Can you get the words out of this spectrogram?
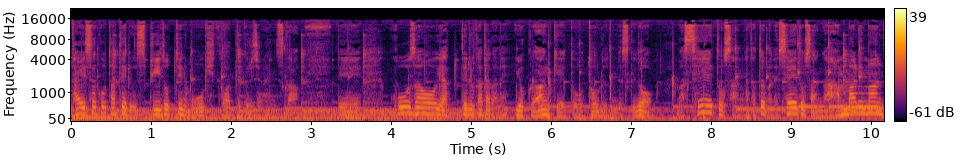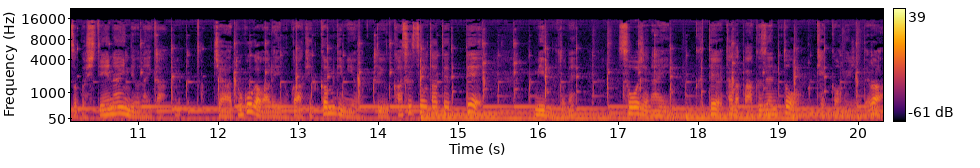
対策を立てるスピードっていうのも大きく変わってくるじゃないですか。で講座をやってる方がねよくアンケートを取るんですけど、まあ、生徒さんが例えばね生徒さんがあんまり満足していないんではないか。じゃあどこが悪いのか結果を見てみようっていう仮説を立てて見るとねそうじゃなくてただ漠然と結果を見るのでは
